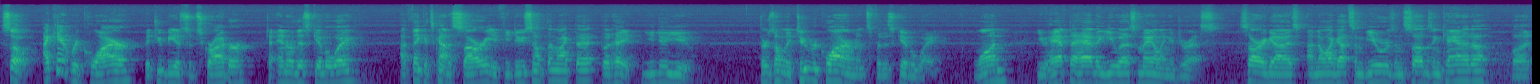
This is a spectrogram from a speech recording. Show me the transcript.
So, I can't require that you be a subscriber to enter this giveaway. I think it's kind of sorry if you do something like that, but hey, you do you. There's only two requirements for this giveaway. One, you have to have a U.S. mailing address. Sorry guys, I know I got some viewers and subs in Canada, but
